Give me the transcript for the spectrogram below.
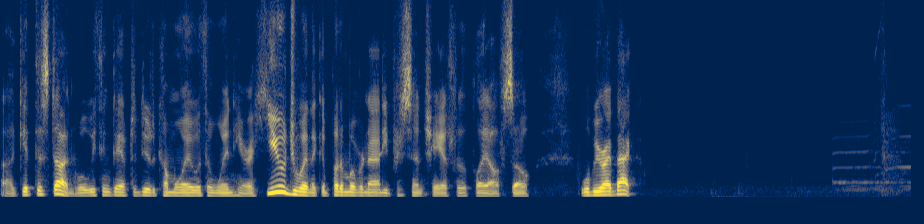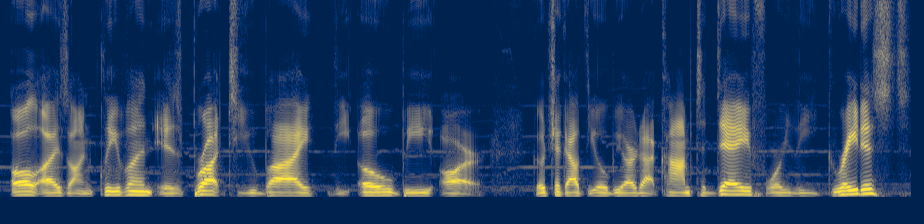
uh, get this done. What we think they have to do to come away with a win here. A huge win that could put them over 90% chance for the playoffs. So we'll be right back. All Eyes on Cleveland is brought to you by the OBR. Go check out the OBR.com today for the greatest,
